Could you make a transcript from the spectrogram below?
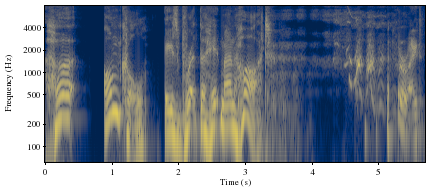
Her uncle is Bret the Hitman Hart. right.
